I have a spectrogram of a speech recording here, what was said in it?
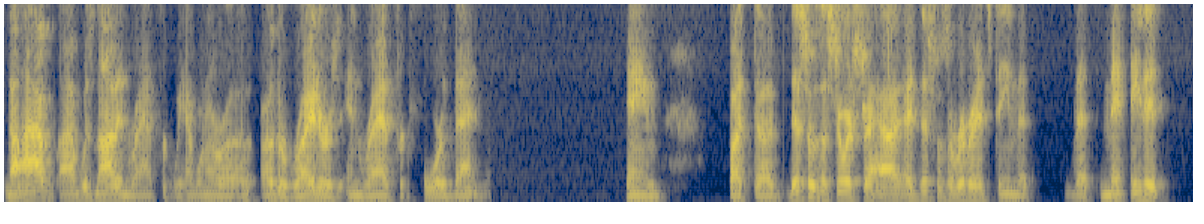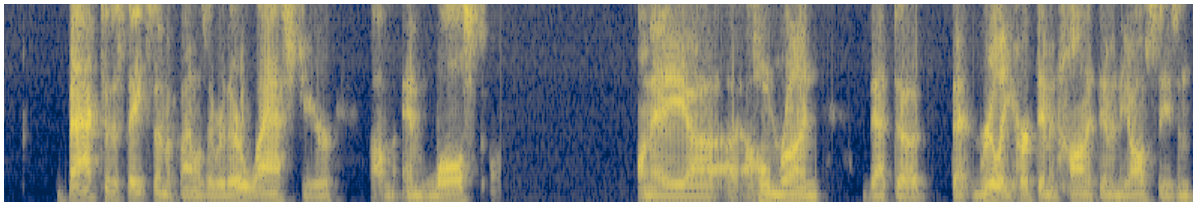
Now, I, I was not in Radford. We have one of our other writers in Radford for that game. But uh, this was a Stuarts, uh, this was a Riverheads team that that made it back to the state semifinals. They were there last year um, and lost on a, uh, a home run that uh, that really hurt them and haunted them in the offseason.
